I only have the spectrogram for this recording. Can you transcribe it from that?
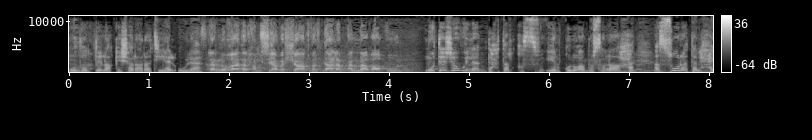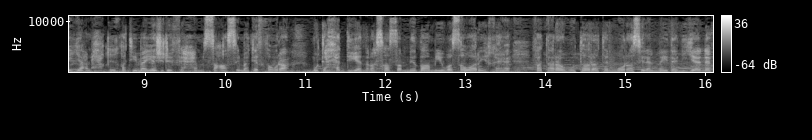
منذ انطلاق شرارتها الأولى. لن نغادر حمص يا بشار فلتعلم أننا باقون. متجولا تحت القصف ينقل أبو صلاح الصورة الحية عن حقيقة ما يجري في حمص عاصمة الثورة متحديا رصاص النظام وصواريخه. فتراه تارة مراسلا ميدانيا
